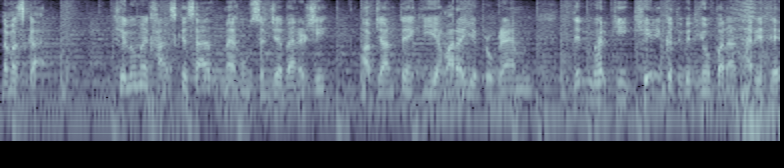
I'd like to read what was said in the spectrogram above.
नमस्कार। खेलों में खास के साथ मैं हूँ संजय बैनर्जी। आप जानते हैं कि हमारा ये प्रोग्राम दिन भर की खेल गतिविधियों पर आधारित है।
